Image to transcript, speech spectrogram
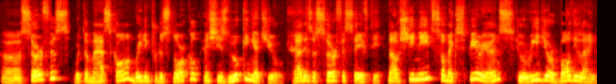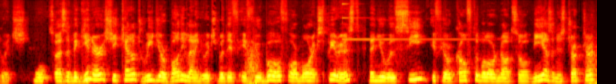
uh, surface with the mask on breathing through the snorkel and she's looking at you that is a surface safety. Now she needs some experience to read your body language. So as a beginner she cannot read your body language but if if you both are more experienced then you will see if you're comfortable or not. So me as an instructor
